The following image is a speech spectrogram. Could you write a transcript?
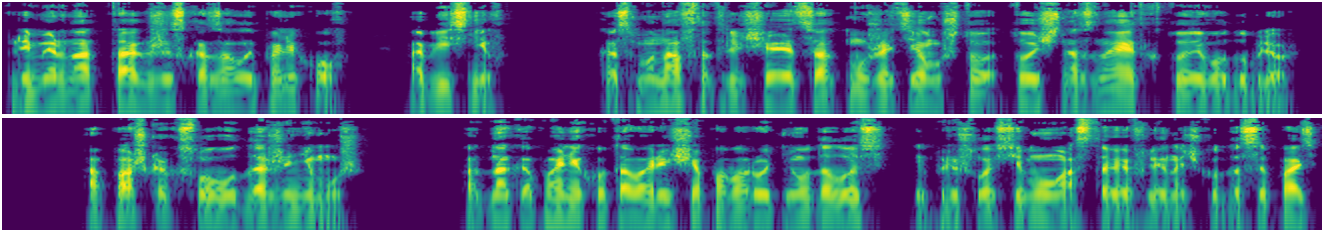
Примерно так же сказал и Поляков, объяснив, космонавт отличается от мужа тем, что точно знает, кто его дублер. А Пашка, к слову, даже не муж. Однако панику товарища побороть не удалось, и пришлось ему, оставив Леночку досыпать,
